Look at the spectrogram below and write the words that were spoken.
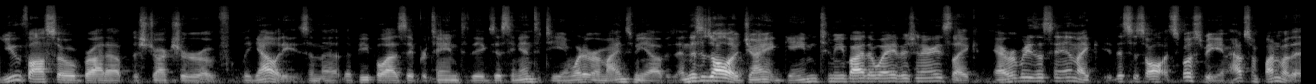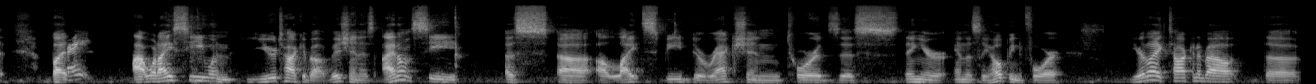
you've also brought up the structure of legalities and the, the people as they pertain to the existing entity. And what it reminds me of is, and this is all a giant game to me, by the way, visionaries, like everybody's listening, like this is all, it's supposed to be a game. Have some fun with it. But right. I, what I see when you're talking about vision is I don't see a, uh, a light speed direction towards this thing you're endlessly hoping for. You're like talking about the,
